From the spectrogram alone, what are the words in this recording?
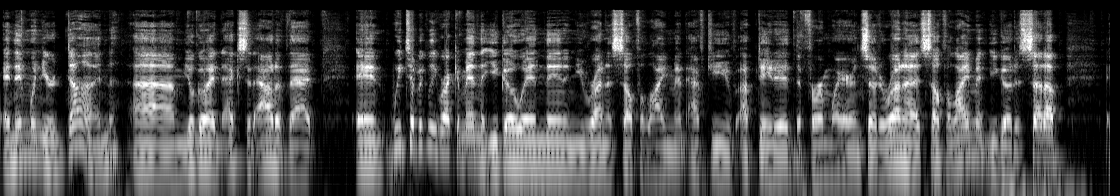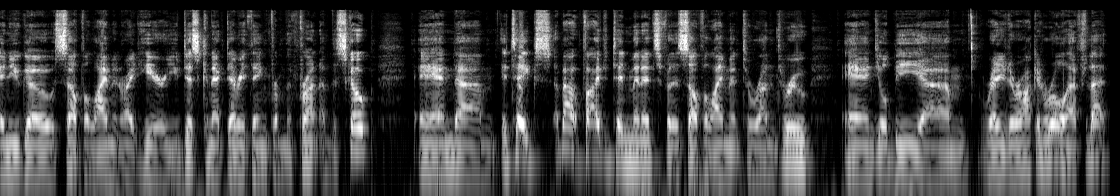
And then when you're done, um, you'll go ahead and exit out of that. And we typically recommend that you go in then and you run a self alignment after you've updated the firmware. And so to run a self alignment, you go to setup and you go self alignment right here. You disconnect everything from the front of the scope, and um, it takes about five to ten minutes for the self alignment to run through, and you'll be um, ready to rock and roll after that.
